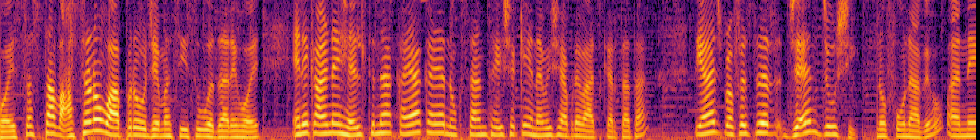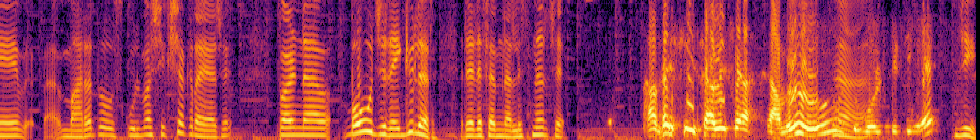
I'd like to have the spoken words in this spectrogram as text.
હોય સસ્તા વાસણો વાપરો જેમાં સીસું વધારે હોય એને કારણે હેલ્થના કયા કયા નુકસાન થઈ શકે એના વિશે આપણે વાત કરતા હતા. ત્યાં જ પ્રોફેસર જયંત જોશીનો ફોન આવ્યો અને મારા તો સ્કૂલમાં શિક્ષક રહ્યા છે પણ બહુ જ રેગ્યુલર રેડ એફએમના લિસનર છે. હા મેં શીશા વિશે સાંભળ્યું બોલતી જી.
